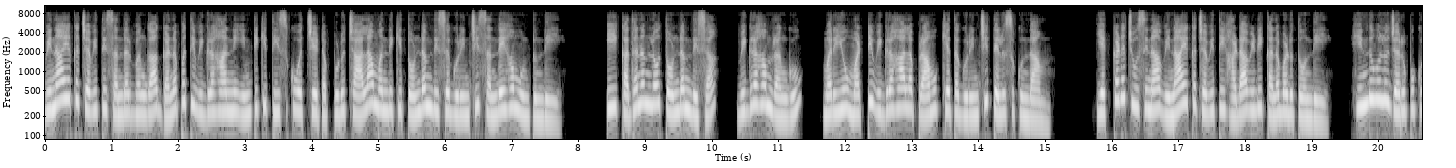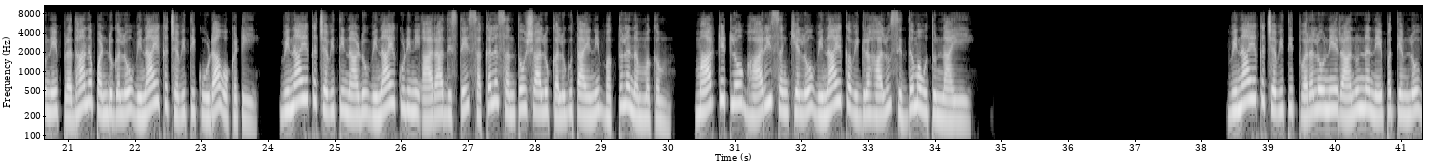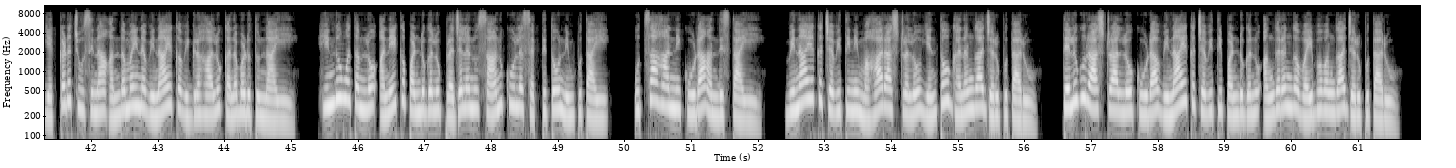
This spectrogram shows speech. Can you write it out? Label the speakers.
Speaker 1: వినాయక చవితి సందర్భంగా గణపతి విగ్రహాన్ని ఇంటికి తీసుకువచ్చేటప్పుడు చాలా మందికి తొండం దిశ గురించి సందేహం ఉంటుంది. ఈ కథనంలో తొండం దిశ విగ్రహం రంగు మరియు మట్టి విగ్రహాల ప్రాముఖ్యత గురించి తెలుసుకుందాం. ఎక్కడ చూసినా వినాయక చవితి హడావిడి కనబడుతోంది. హిందువులు జరుపుకునే ప్రధాన పండుగలో వినాయక చవితి కూడా ఒకటి. వినాయక చవితి నాడు వినాయకుడిని ఆరాధిస్తే సకల సంతోషాలు కలుగుతాయని భక్తుల నమ్మకం. మార్కెట్లో భారీ సంఖ్యలో వినాయక విగ్రహాలు సిద్ధమవుతున్నాయి. వినాయక చవితి త్వరలోనే రానున్న నేపథ్యంలో ఎక్కడ చూసినా అందమైన వినాయక విగ్రహాలు కనబడుతున్నాయి. హిందూమతంలో అనేక పండుగలు ప్రజలను సానుకూల శక్తితో నింపుతాయి. ఉత్సాహాన్ని కూడా అందిస్తాయి. వినాయక చవితిని మహారాష్ట్రలో ఎంతో ఘనంగా జరుపుతారు. తెలుగు రాష్ట్రాల్లో కూడా వినాయక చవితి పండుగను అంగరంగ వైభవంగా జరుపుతారు.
